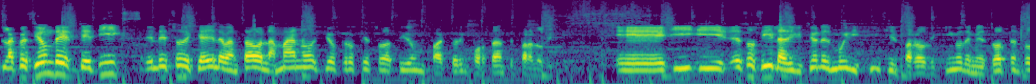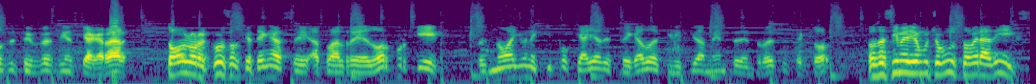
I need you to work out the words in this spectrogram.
la cuestión de, de Diggs, el hecho de que haya levantado la mano, yo creo que eso ha sido un factor importante para los vikingos. Eh, y, eso sí, la división es muy difícil para los vikingos de Minnesota, entonces tienes que agarrar todos los recursos que tengas eh, a tu alrededor porque pues no hay un equipo que haya despegado definitivamente dentro de este sector. Entonces sí me dio mucho gusto ver a Dix,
